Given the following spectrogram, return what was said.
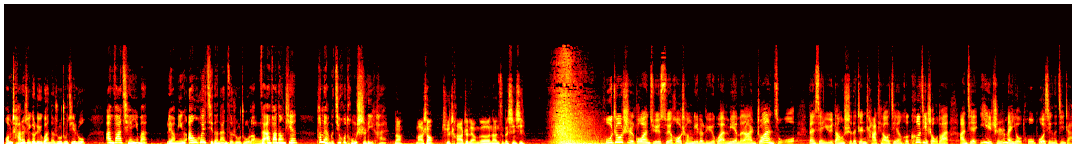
我们查了这个旅馆的入住记录，案发前一晚，两名安徽籍的男子入住了。在案发当天，他们两个几乎同时离开。那马上去查这两个男子的信息。湖州市公安局随后成立了旅馆灭门案专案组，但限于当时的侦查条件和科技手段，案件一直没有突破性的进展。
